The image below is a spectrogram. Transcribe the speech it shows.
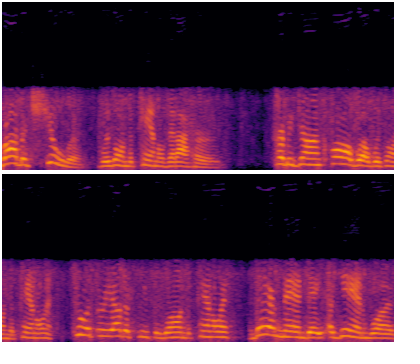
Robert Schuller was on the panel that I heard. Kirbyjon Caldwell was on the panel, and two or three other people were on the panel, and their mandate, again, was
